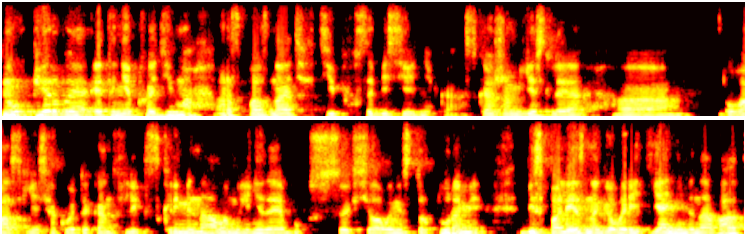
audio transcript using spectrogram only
Ну, первое, это необходимо распознать тип собеседника. Скажем, если э, у вас есть какой-то конфликт с криминалом или, не дай бог, с силовыми структурами, бесполезно говорить «я не виноват»,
